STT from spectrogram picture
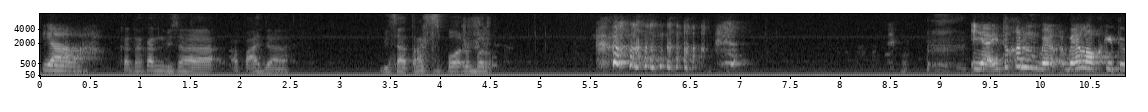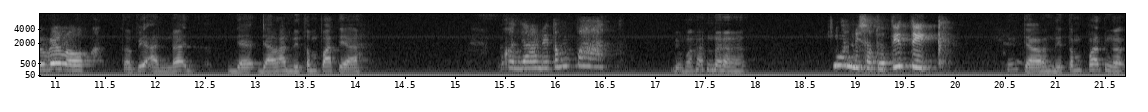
Ya. Karena kan bisa apa aja bisa transformer. Iya itu kan be- belok gitu belok. Tapi anda ja- jalan di tempat ya? Bukan jalan di tempat. Di mana? Cuma di satu titik. Jalan di tempat nggak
